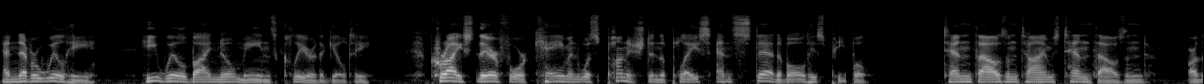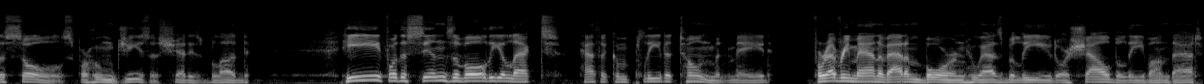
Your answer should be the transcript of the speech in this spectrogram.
and never will he he will by no means clear the guilty. Christ therefore came and was punished in the place and stead of all his people. Ten thousand times ten thousand are the souls for whom Jesus shed his blood. He, for the sins of all the elect, hath a complete atonement made. For every man of Adam born who has believed or shall believe on that,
